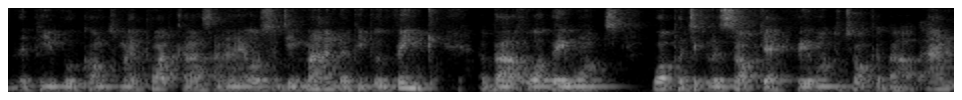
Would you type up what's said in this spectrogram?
that people come to my podcast, and I also demand that people think about what they want, what particular subject they want to talk about. And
